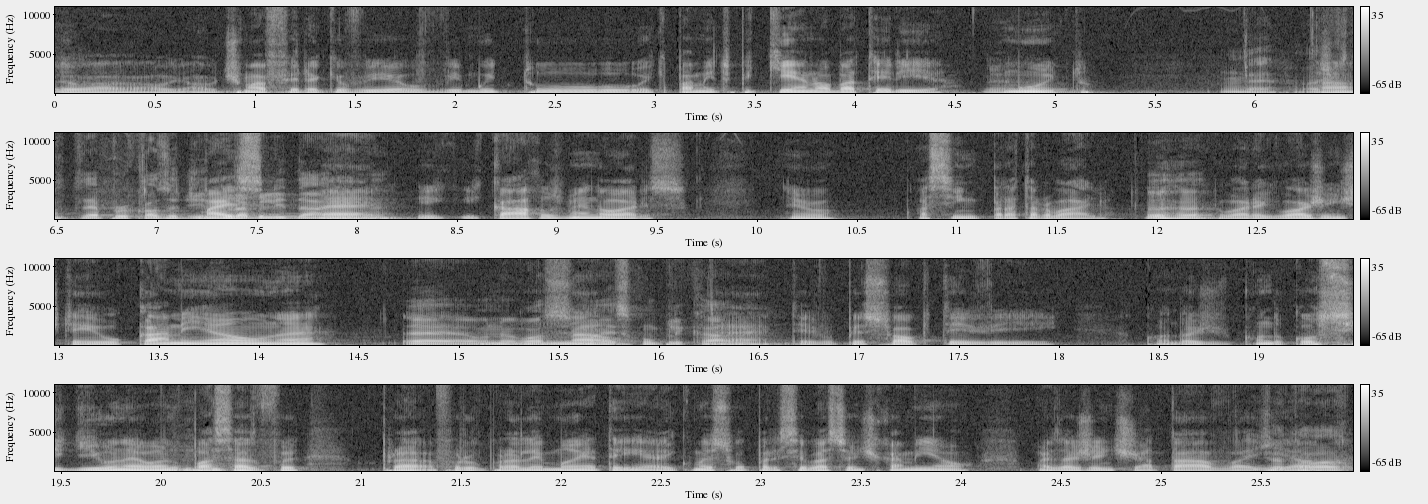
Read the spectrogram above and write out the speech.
eu- a, a última feira que eu vi, eu vi muito equipamento pequeno a bateria. Uhum. Muito. É, acho Tá. que até por causa de Mas, durabilidade, é, né? e, e carros menores. Entendeu? Assim, para trabalho. Aham. Agora, igual a gente tem o caminhão, né? É, um negócio Não. mais complicado. É, teve o pessoal que teve. Quando, quando conseguiu, né? O ano passado foi pra, foram para a Alemanha, tem, aí começou a aparecer bastante caminhão. Mas a gente já estava aí Já tava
